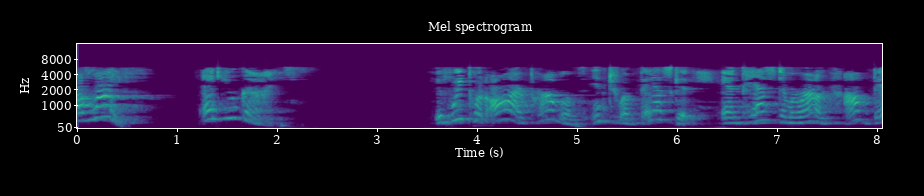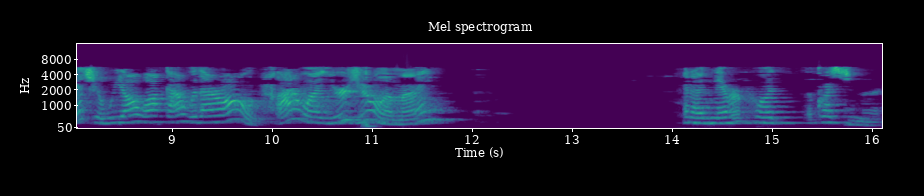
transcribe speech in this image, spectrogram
of life. And you guys. If we put all our problems into a basket and passed them around, I'll bet you we all walk out with our own. I don't want yours, you don't want mine. And I've never put a question mark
